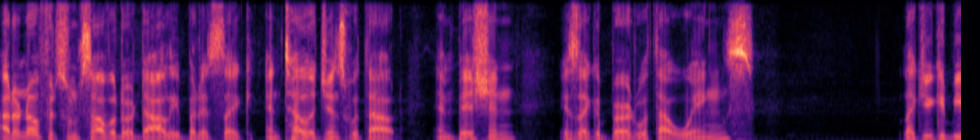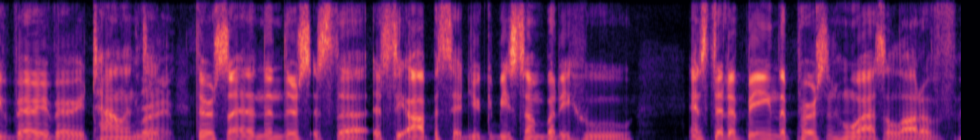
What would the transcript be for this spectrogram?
I don't know if it's from Salvador Dali, but it's like intelligence without ambition is like a bird without wings. Like you could be very very talented. Right. There's and then there's it's the it's the opposite. You could be somebody who instead of being the person who has a lot of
